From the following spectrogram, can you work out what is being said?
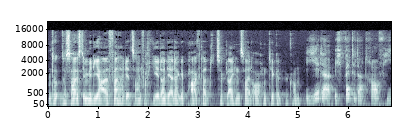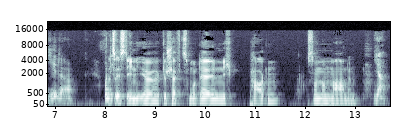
Das heißt, im Idealfall hat jetzt einfach jeder, der da geparkt hat, zur gleichen Zeit auch ein Ticket bekommen. Jeder, ich wette da drauf, jeder. Und also ist denen ihr Geschäftsmodell nicht parken, sondern mahnen. Ja.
